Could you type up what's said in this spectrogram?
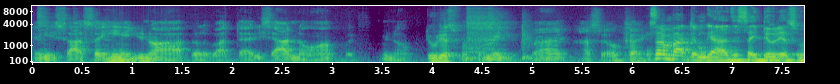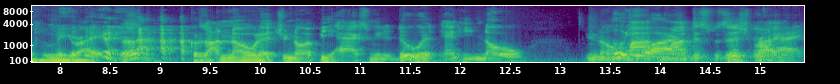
and he said, I say, Hen, you know how I feel about that. He said, I know, Unc, but you know, do this one for me, right? I said, okay. Something about them guys that say, "Do this one for me," right? Because I know that you know if he asked me to do it and he know, you know, Who you my, are. my disposition, right? Right.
